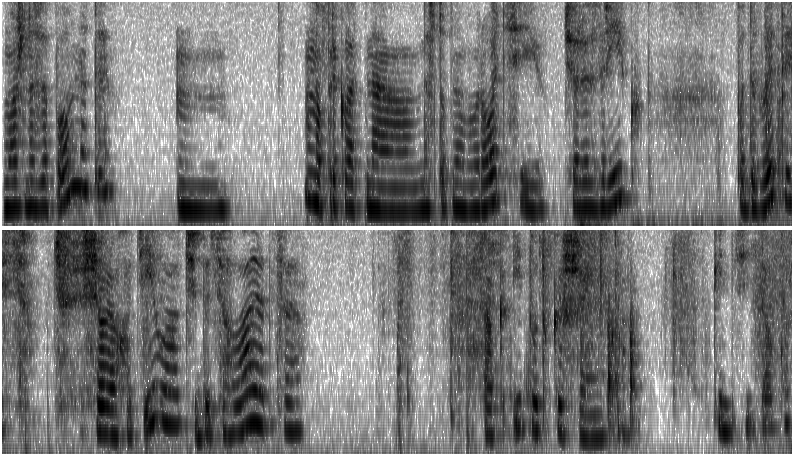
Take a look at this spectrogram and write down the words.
Можна заповнити. ну, Наприклад, на наступному році, через рік, подивитись, що я хотіла, чи досягла я це. Так, і тут кишенька. В кінці також.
